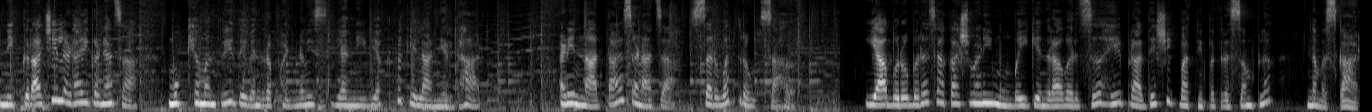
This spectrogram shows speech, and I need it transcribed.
निकराची लढाई करण्याचा मुख्यमंत्री देवेंद्र फडणवीस यांनी व्यक्त केला निर्धार. आणि नाताळ सणाचा सर्वत्र उत्साह. याबरोबरच आकाशवाणी मुंबई केंद्रावरचं हे प्रादेशिक बातमीपत्र संपलं. नमस्कार.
